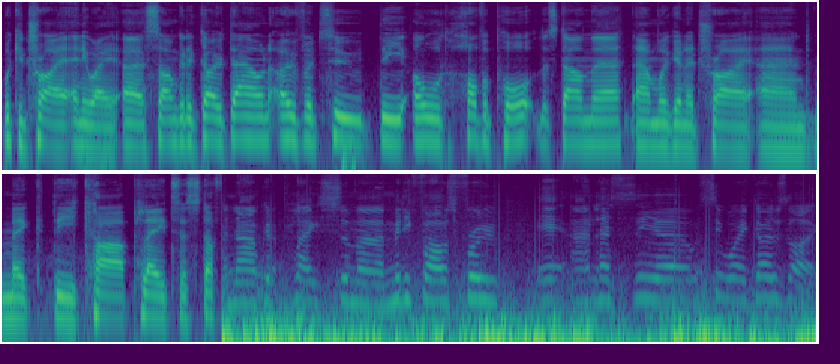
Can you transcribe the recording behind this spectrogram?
we can try it anyway. Uh, so I'm going to go down over to the old hoverport that's down there, and we're going to try and make the car play to stuff. And now I'm going to play some uh, MIDI files through it, and let's see, uh, see what it goes like.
